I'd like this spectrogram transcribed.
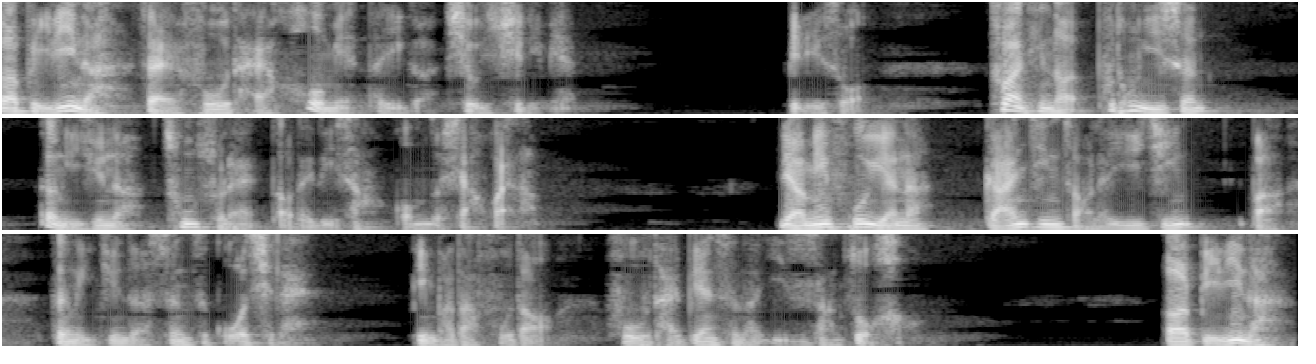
而比利呢在服务台后面的一个休息区里面。比利说，突然听到扑通一声，邓丽君呢冲出来倒在地上，我们都吓坏了。两名服务员呢赶紧找来浴巾，把邓丽君的身子裹起来，并把她扶到服务台边上的椅子上坐好，而比利呢。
